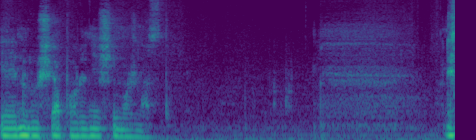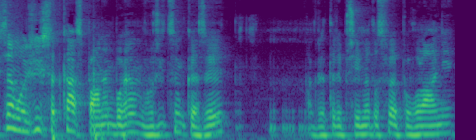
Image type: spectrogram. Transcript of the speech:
je jednodušší a pohodlnější možnost. Když se Mojžíš setká s Pánem Bohem v hořícím keři, a kde tedy přijme to své povolání,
